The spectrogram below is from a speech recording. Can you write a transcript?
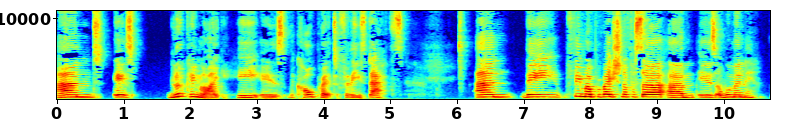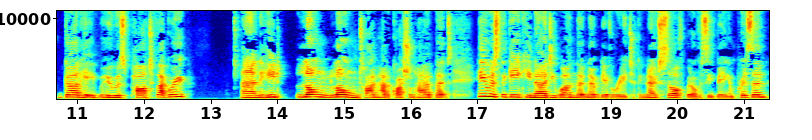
And it's looking like he is the culprit for these deaths. And the female probation officer um, is a woman girl he, who was part of that group and he'd long, long time had a crush on her, but he was the geeky, nerdy one that nobody ever really took a notice of, but obviously being in prison,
